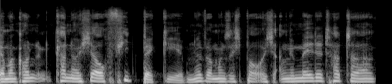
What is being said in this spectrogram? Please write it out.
Ja, man kann, kann euch ja auch Feedback geben. Ne? Wenn man sich bei euch angemeldet hat, da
